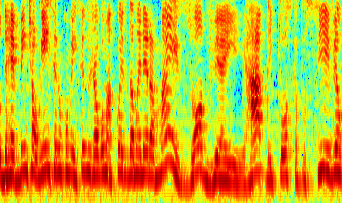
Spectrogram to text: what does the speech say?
ou de repente alguém sendo convencido de alguma coisa da maneira mais óbvia e rápida e tosca possível.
